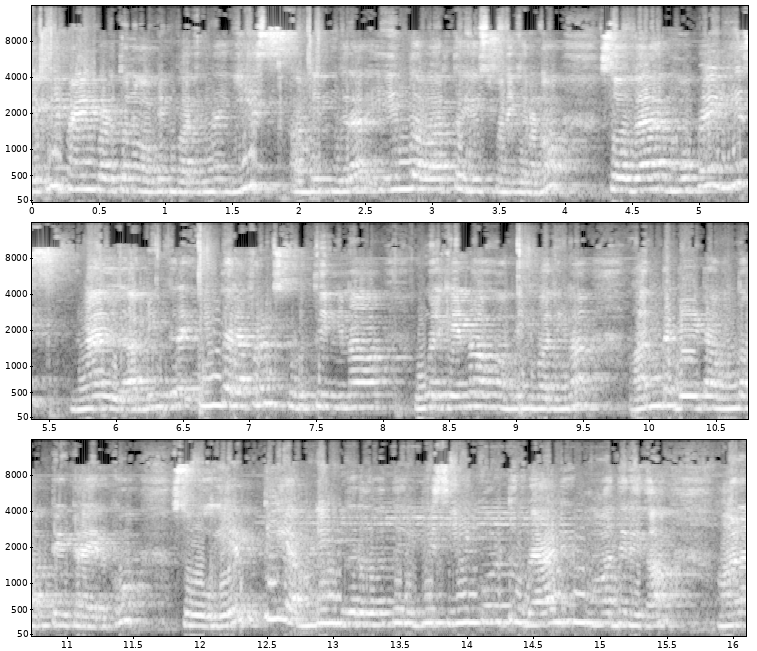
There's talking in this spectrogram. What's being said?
எப்படி பயன்படுத்தணும் அப்படின்னு பாத்தீங்கன்னா இஸ் அப்படிங்கிற இந்த வார்த்தை யூஸ் பண்ணிக்கிறணும். So where mobile is null அப்படிங்கிற இந்த ரெஃபரன்ஸ் கொடுத்தீங்கன்னா உங்களுக்கு என்ன ஆகும் அப்படின்னு பாத்தீங்கன்னா அந்த டேட்டா வந்து அப்டேட் ஆயிருக்கும். சோ எம்டி அப்படிங்கிறது வந்து it is equal to value மாதிரி தான். ஆனா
